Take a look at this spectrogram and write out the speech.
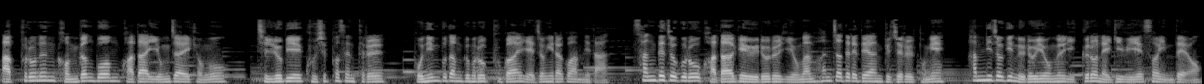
앞으로는 건강보험 과다 이용자의 경우 진료비의 90%를 본인 부담금으로 부과할 예정이라고 합니다. 상대적으로 과다하게 의료를 이용한 환자들에 대한 규제를 통해 합리적인 의료 이용을 이끌어내기 위해서인데요.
